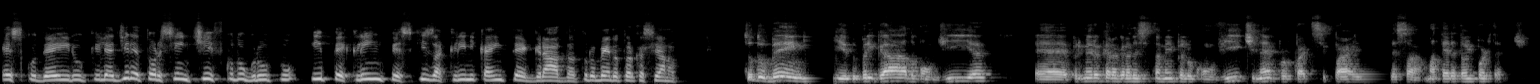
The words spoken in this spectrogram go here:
Escudeiro, que ele é diretor científico do grupo IPCLIN, Pesquisa Clínica Integrada. Tudo bem, doutor Cassiano? Tudo bem, Guido. Obrigado, bom dia. É, primeiro, eu quero agradecer também pelo convite, né, por participar dessa matéria tão importante.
